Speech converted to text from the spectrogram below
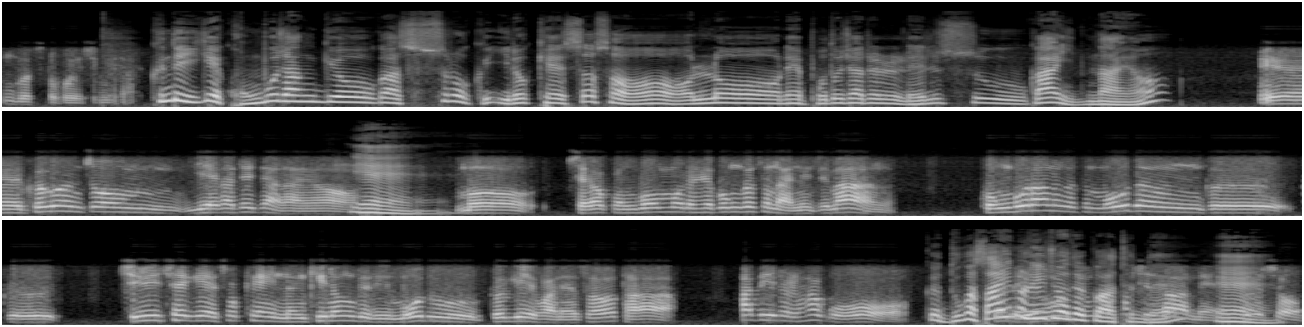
것으로 보여집니다. 근데 이게 공보장교가 스스로 그 이렇게 써서 언론에 보도자료를 낼 수가 있나요? 예, 그건 좀 이해가 되지 않아요. 예. 뭐 제가 공보 업무를 해본 것은 아니지만 공보라는 것은 모든 그, 그 지휘 체계에 속해 있는 기능들이 모두 거기에 관해서 다 합의를 하고 그 누가 사인을 해줘야 될 것 같은데. 다음에 예. 그렇죠.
